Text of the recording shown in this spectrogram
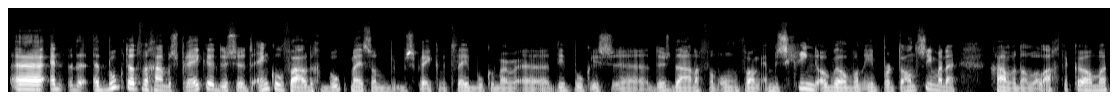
Eh, en het boek dat we gaan bespreken, dus het enkelvoudige boek. Meestal bespreken we twee boeken, maar eh, dit boek is eh, dusdanig van omvang en misschien ook wel van importantie, maar daar gaan we dan wel achter komen.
